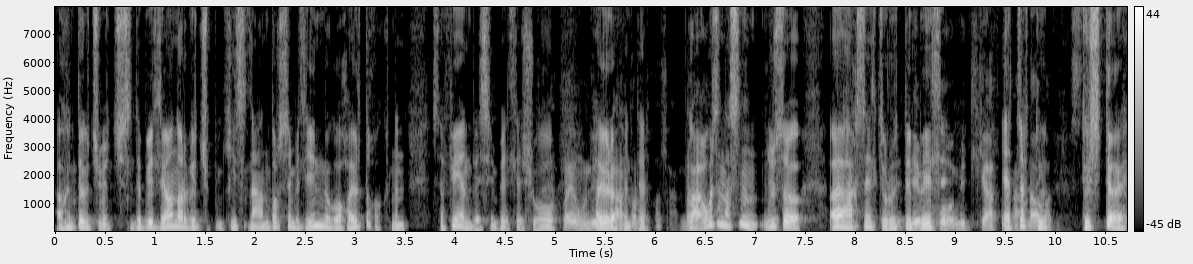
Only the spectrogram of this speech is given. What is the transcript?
охинтой гэж мэдчихсэн. Би Леонор гэж хийсэн андуурсан бил. Энэ нөгөө хоёр дахь охин нь Софиан байсан байлээ шүү. Хоёр охинтой. Угсаа нас нь юусоо ой хагасны зөрүүтэй бэлээ. Яаж зах төстэй.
